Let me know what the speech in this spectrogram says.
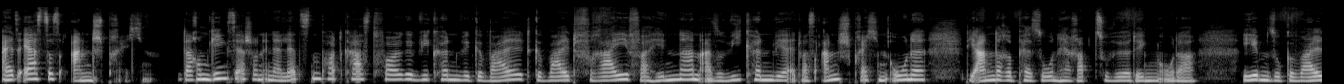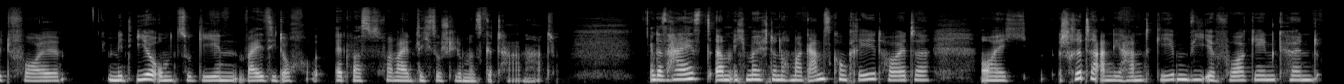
Als erstes ansprechen. Darum ging es ja schon in der letzten Podcast-Folge. Wie können wir Gewalt gewaltfrei verhindern? Also wie können wir etwas ansprechen, ohne die andere Person herabzuwürdigen oder ebenso gewaltvoll mit ihr umzugehen, weil sie doch etwas vermeintlich so Schlimmes getan hat. Das heißt, ähm, ich möchte noch mal ganz konkret heute euch Schritte an die Hand geben, wie ihr vorgehen könnt,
